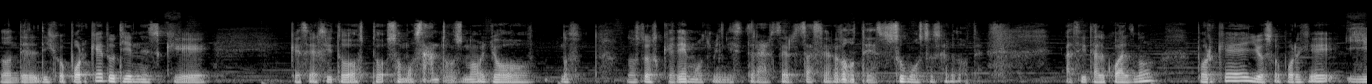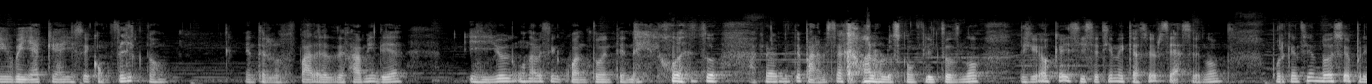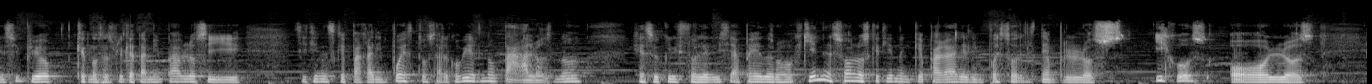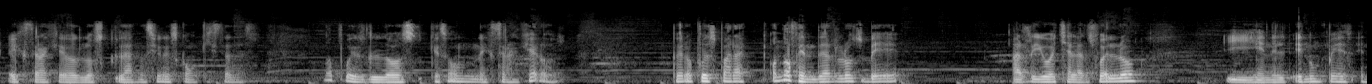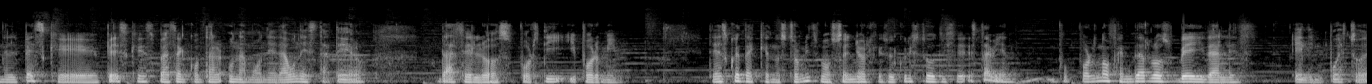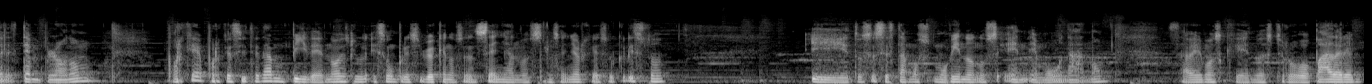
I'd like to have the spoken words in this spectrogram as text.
donde él dijo, ¿por qué tú tienes que que ser si todos, somos santos, ¿no? Yo, nosotros queremos ministrar, ser sacerdotes, sumo sacerdote, así tal cual, ¿no? ¿Por qué ellos o por qué? Y veía que hay ese conflicto entre los padres de familia y yo una vez en cuanto entendí todo esto, realmente para mí se acabaron los conflictos, ¿no? Dije, ok, si se tiene que hacer, se hace, ¿no? Porque entiendo ese principio que nos explica también Pablo, si si tienes que pagar impuestos al gobierno, págalos, ¿no? Jesucristo le dice a Pedro, ¿quiénes son los que tienen que pagar el impuesto del templo? ¿Los hijos o los extranjeros, los, las naciones conquistadas? No, pues los que son extranjeros. Pero pues para no ofenderlos, ve al río, echa el anzuelo y en, el, en un pez, en el que pesques vas a encontrar una moneda, un estatero dáselos por ti y por mí. Te das cuenta que nuestro mismo Señor Jesucristo dice, está bien, por no ofenderlos, ve y dales el impuesto del templo, ¿no? ¿Por qué? Porque si te dan, pide, ¿no? Es, es un principio que nos enseña nuestro Señor Jesucristo. Y entonces estamos moviéndonos en emuna, ¿no? Sabemos que nuestro Padre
